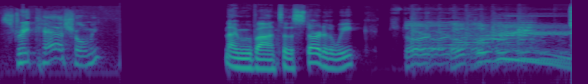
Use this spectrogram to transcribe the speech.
Straight cash, homie. Now I move on to the start of the week. Start of the week.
